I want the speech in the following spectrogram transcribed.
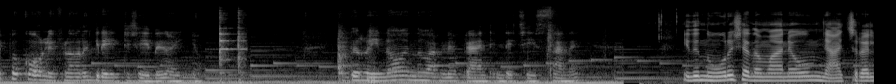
ഇപ്പോൾ കോളിഫ്ലവർ ഗ്രേറ്റ് ചെയ്ത് കഴിഞ്ഞു. ഇത് റിനോ എന്ന് പറഞ്ഞ ബ്രാൻഡിന്റെ ചീസാണ് ഇത് നൂറ് ശതമാനവും നാച്ചുറൽ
